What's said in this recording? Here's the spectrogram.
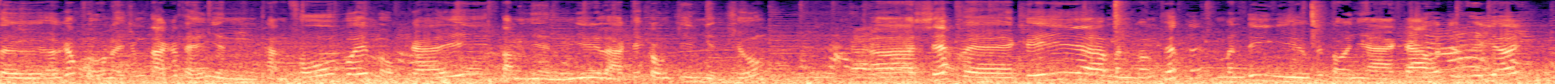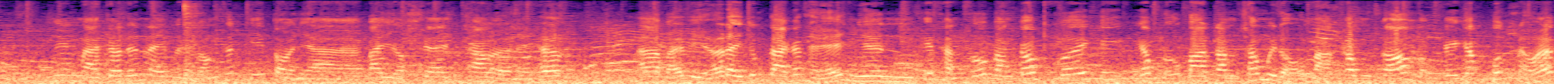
từ ở góc độ này chúng ta có thể nhìn thành phố với một cái tầm nhìn như là cái con chim nhìn xuống. À, xét về cái mình vẫn thích mình đi nhiều cái tòa nhà cao ở trên thế giới nhưng mà cho đến nay mình vẫn thích cái tòa nhà Bayo Tower này hơn. À, bởi vì ở đây chúng ta có thể nhìn cái thành phố Bangkok với cái góc độ 360 độ mà không có một cái góc khuất nào hết.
